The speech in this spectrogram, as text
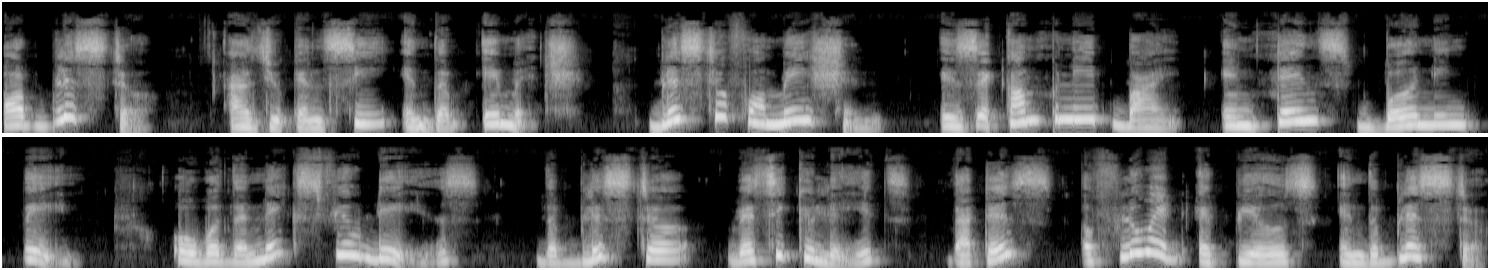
or blister, as you can see in the image. Blister formation is accompanied by intense burning pain. Over the next few days, the blister vesiculates, that is, a fluid appears in the blister.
